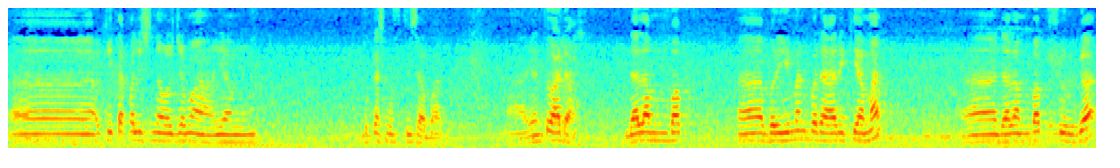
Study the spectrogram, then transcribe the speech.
uh, kitab al-sunnah wal jamaah yang bekas mufti sahabat uh, yang tu ada. Dalam bab uh, beriman pada hari kiamat uh, dalam bab syurga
